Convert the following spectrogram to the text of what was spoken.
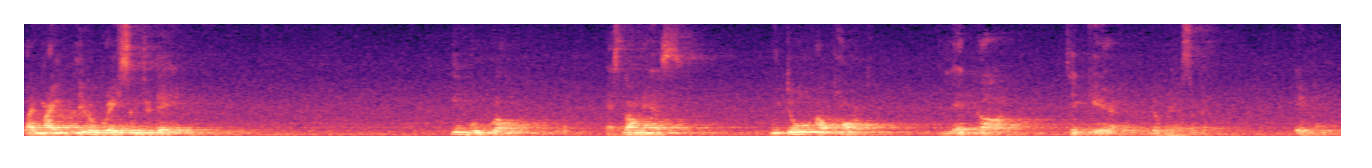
Like my little Grayson today, he will grow as long as we do our part and let God take care of the rest of it. Amen.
